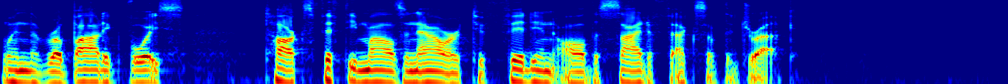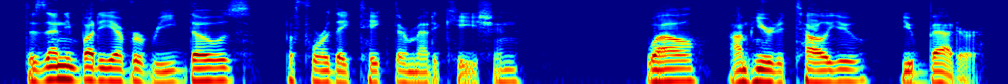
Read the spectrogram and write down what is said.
when the robotic voice talks 50 miles an hour to fit in all the side effects of the drug. Does anybody ever read those before they take their medication? Well, I'm here to tell you, you better.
